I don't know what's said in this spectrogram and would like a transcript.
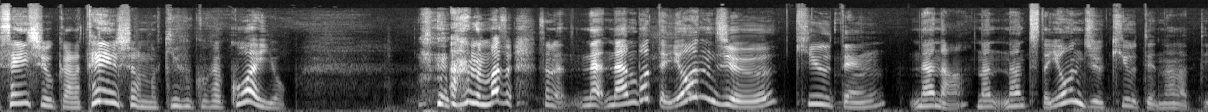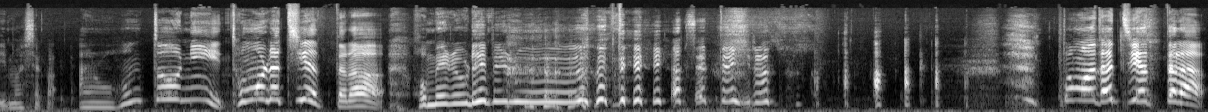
先週からテンションの起伏が怖いよ あのまずそのななんぼって 49.7? なんなんつった？49.7って言いましたか？あの本当に友達やったら褒めるレベル で痩せている。友達やったら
